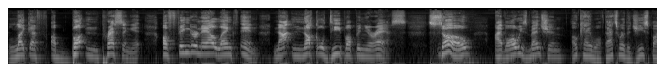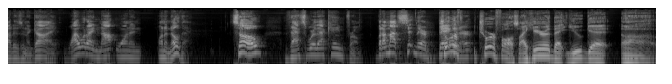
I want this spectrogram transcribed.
like a, a button pressing it, a fingernail length in, not knuckle deep up in your ass. So I've always mentioned, okay, well, if that's where the G spot is in a guy, why would I not want to want to know that? So that's where that came from. But I'm not sitting there begging True her. true or false? I hear that you get. Uh,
